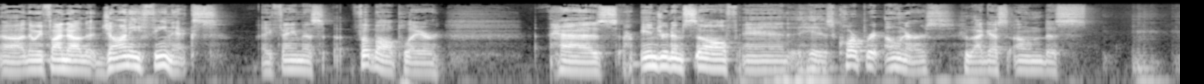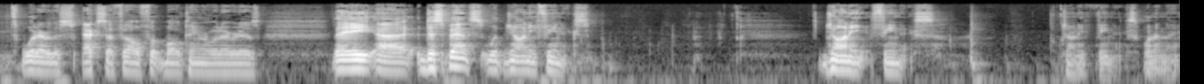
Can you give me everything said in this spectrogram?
Uh, then we find out that Johnny Phoenix, a famous football player, has injured himself, and his corporate owners, who I guess own this, whatever this XFL football team or whatever it is, they uh, dispense with Johnny Phoenix. Johnny Phoenix. Johnny Phoenix. What a name.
